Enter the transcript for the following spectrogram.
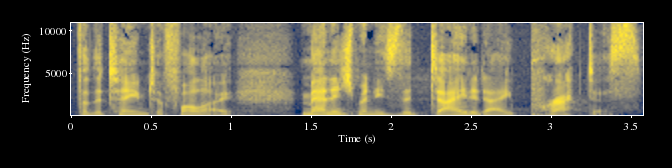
for the team to follow. Management is the day to day practice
